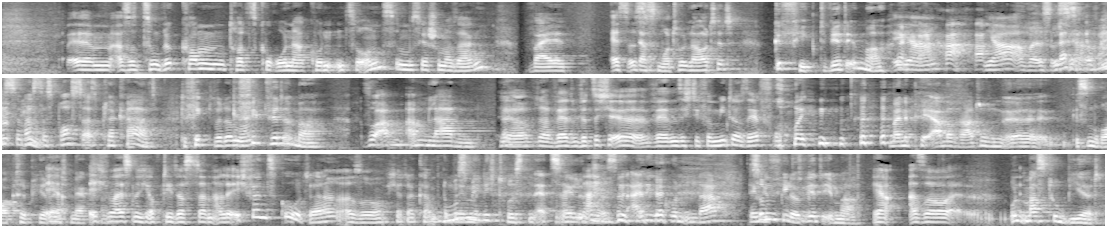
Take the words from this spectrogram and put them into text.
Ähm, also zum Glück kommen trotz Corona Kunden zu uns, muss ich ja schon mal sagen. Weil es ist. Das Motto lautet, gefickt wird immer. Ja, ja aber es ist. Lass, ja, weißt du was, das brauchst du als Plakat. Gefickt wird immer. Gefickt wird immer. So am, am Laden. Ja, da werden, wird sich, äh, werden sich die Vermieter sehr freuen. Meine PR-Beratung äh, ist ein Rohrkrepierer, ja, ich merke Ich weiß nicht, ob die das dann alle. Ich finde es gut, ja. Also ich hätte da kein Problem. Du musst mich nicht trösten, erzähle ja, Es sind einige Kunden da, der Zum Glück. wird immer. Ja, also. Äh, Und masturbiert.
